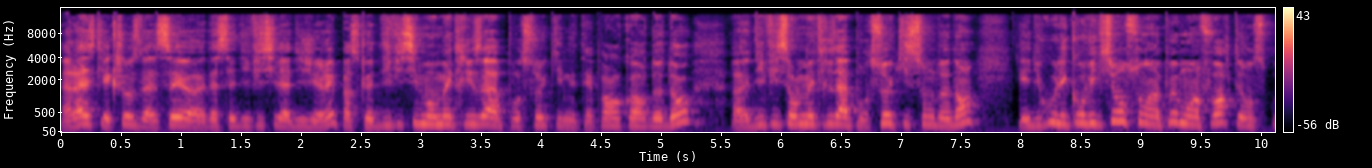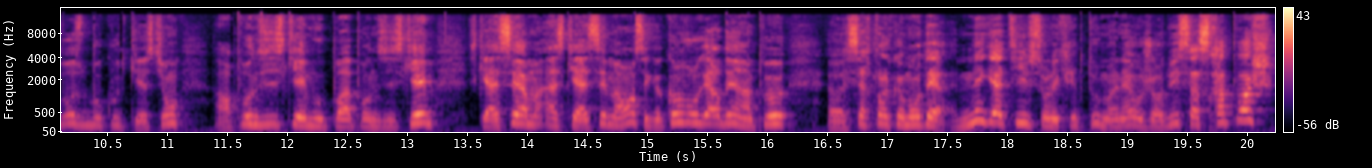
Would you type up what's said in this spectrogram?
reste quelque chose d'assez euh, difficile à digérer parce que difficilement maîtrisable pour ceux qui n'étaient pas encore dedans, euh, difficilement maîtrisable pour ceux qui sont dedans, et du coup les convictions sont un peu moins fortes et on se pose beaucoup de questions. Alors Ponzi scheme ou pas Ponzi scheme, ce qui est assez ce qui est assez marrant, c'est que quand vous regardez un peu euh, certains commentaires négatifs sur les crypto-monnaies aujourd'hui, ça se rapproche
